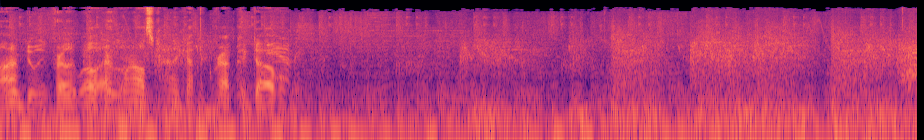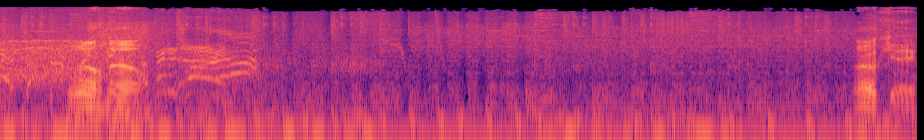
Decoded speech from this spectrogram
I'm doing fairly well. Everyone else kind of got the crap kicked out of them. Well, no. Okay.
